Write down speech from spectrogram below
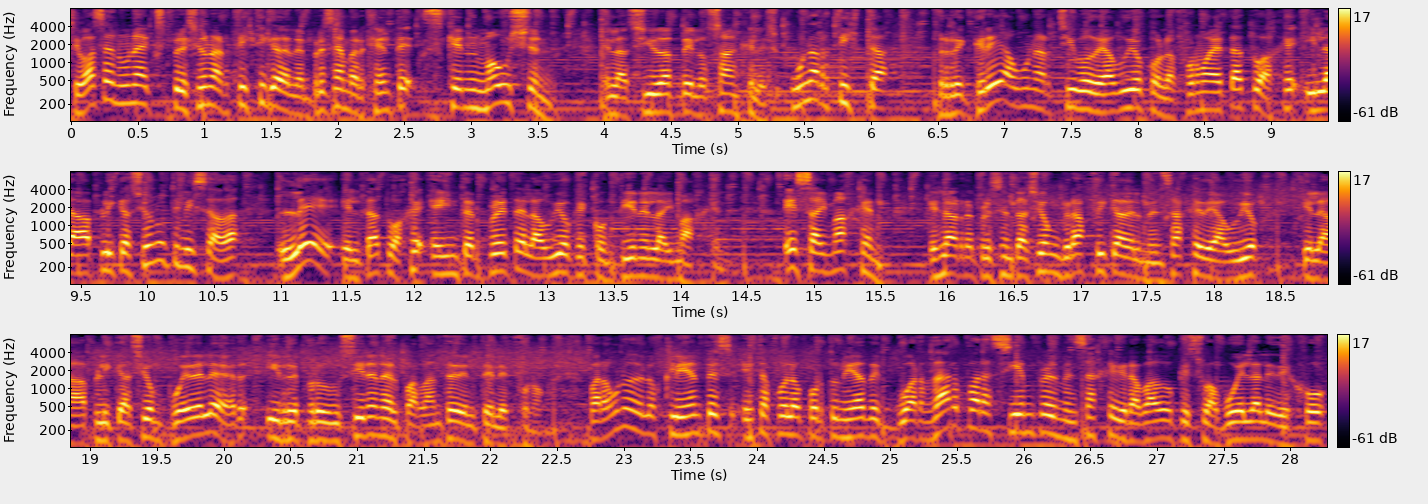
se basa en una expresión artística de la empresa emergente Skin Motion en la ciudad de Los Ángeles. Un artista recrea un archivo de audio con la forma de tatuaje y la aplicación utilizada lee el tatuaje e interpreta el audio que contiene la imagen. Esa imagen es la representación gráfica del mensaje de audio que la aplicación puede leer y reproducir en el parlante del teléfono. Para uno de los clientes, esta fue la oportunidad de guardar para siempre el mensaje grabado que su abuela le dejó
